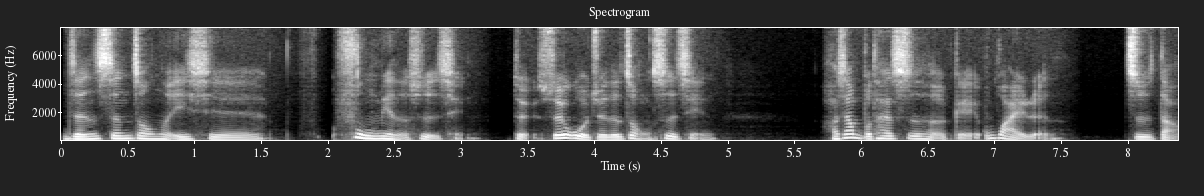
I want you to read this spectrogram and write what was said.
人生中的一些负面的事情。对，所以我觉得这种事情好像不太适合给外人知道。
